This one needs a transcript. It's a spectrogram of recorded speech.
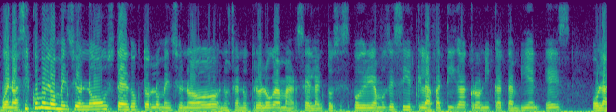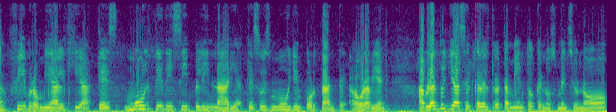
Bueno, así como lo mencionó usted, doctor, lo mencionó nuestra nutrióloga Marcela, entonces podríamos decir que la fatiga crónica también es, o la fibromialgia es multidisciplinaria, que eso es muy importante. Ahora bien, hablando ya acerca del tratamiento que nos mencionó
